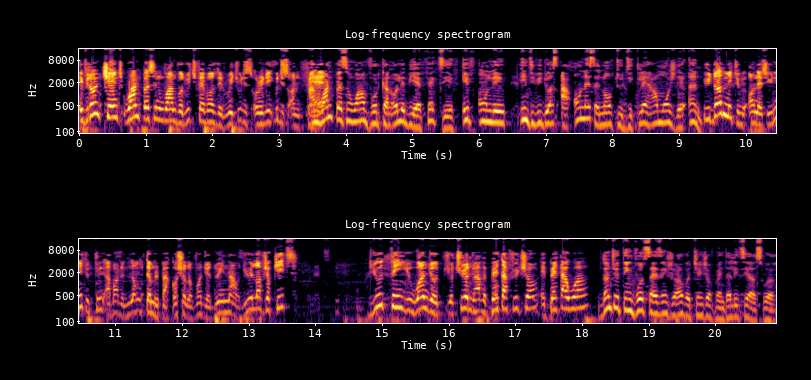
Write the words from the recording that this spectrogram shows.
If you don't change one person, one vote, which favors the rich, which is already which is unfair. And one person, one vote can only be effective if only individuals are honest enough to declare how much they earn. You don't need to be honest. You need to think about the long-term repercussion of what you're doing now. Do you love your kids? Do you think you want your, your children to have a better future, a better world? Don't you think vote sizing should have a change of mentality as well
